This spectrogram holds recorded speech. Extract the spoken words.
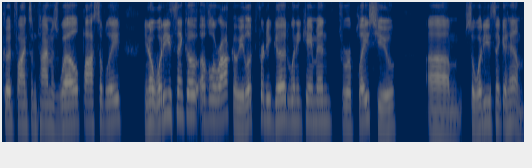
could find some time as well, possibly. You know, what do you think of, of Larocco? He looked pretty good when he came in to replace you. Um, so, what do you think of him?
